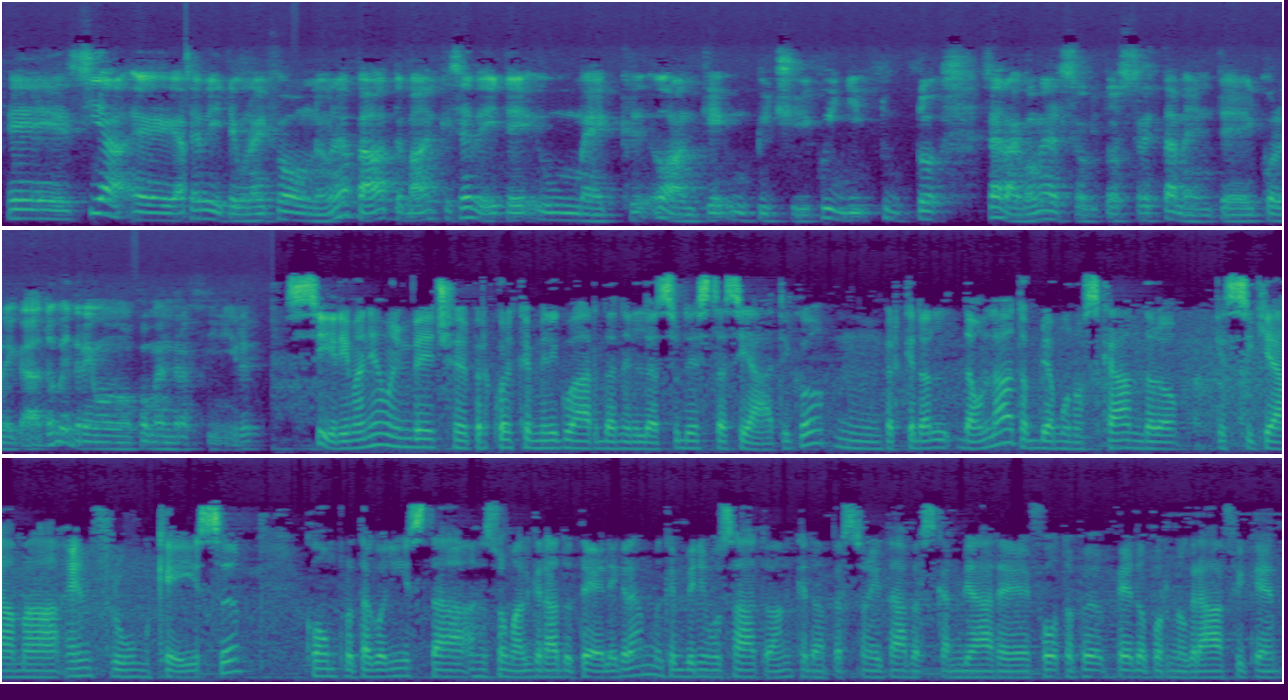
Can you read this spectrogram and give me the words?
eh, sia eh, se avete un iPhone o un iPad, ma anche se avete un Mac o anche un PC. Quindi tutto sarà come al solito strettamente collegato. Vedremo come andrà a finire. Sì, rimaniamo invece per quel che mi riguarda nel sud-est asiatico, mh, mm, perché da, da un lato abbiamo uno scandalo che si chiama Enfroom Case con protagonista insomma al grado Telegram che veniva usato anche da personalità per scambiare foto pedopornografiche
